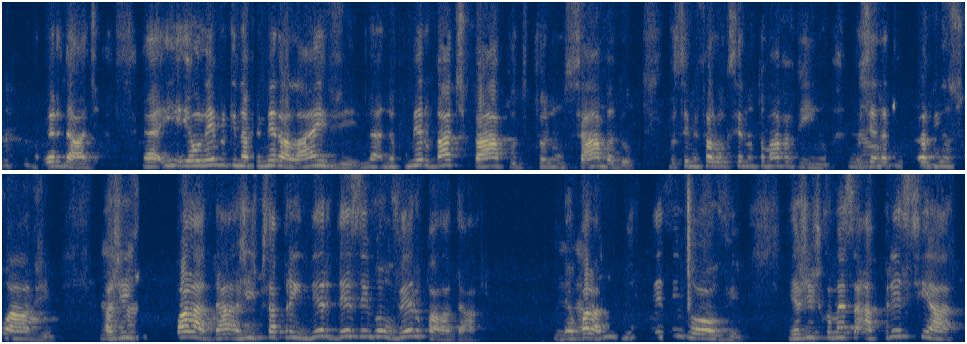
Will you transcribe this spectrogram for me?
É verdade. É, e eu lembro que na primeira live, na, no primeiro bate-papo, que foi num sábado, você me falou que você não tomava vinho. Você não. ainda tomava vinho suave. Uhum. A gente, paladar, a gente precisa aprender a desenvolver o paladar. Né? O paladar desenvolve. E a gente começa a apreciar.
